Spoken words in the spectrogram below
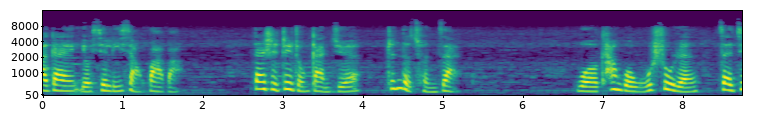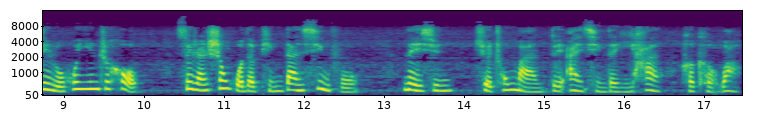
大概有些理想化吧，但是这种感觉真的存在。我看过无数人在进入婚姻之后，虽然生活的平淡幸福，内心却充满对爱情的遗憾和渴望。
